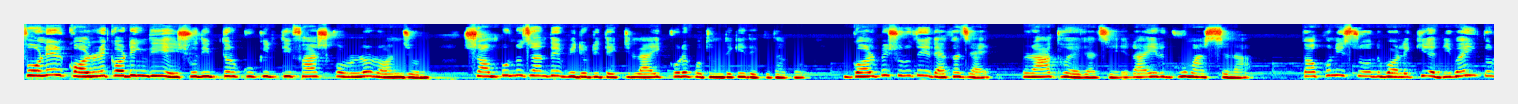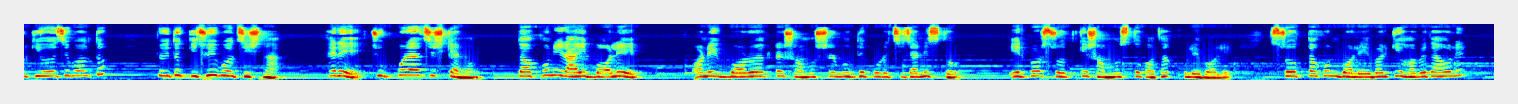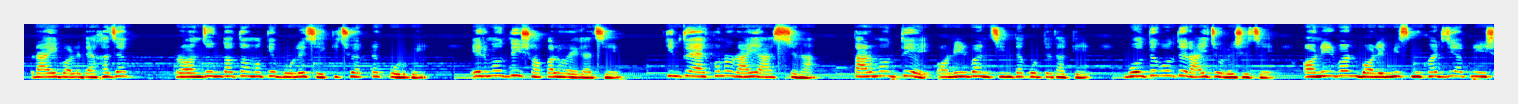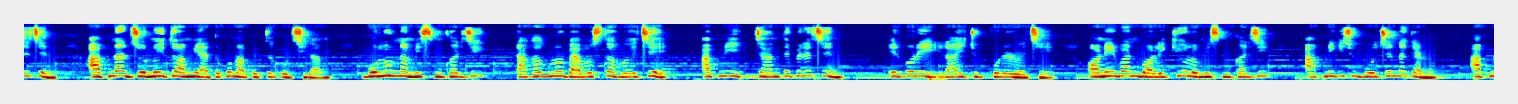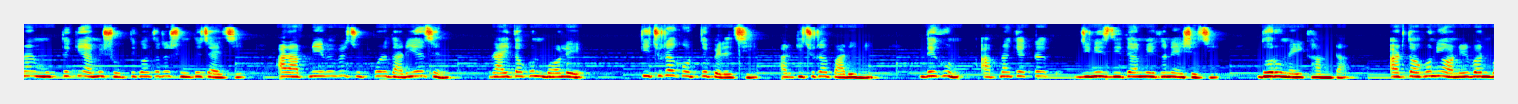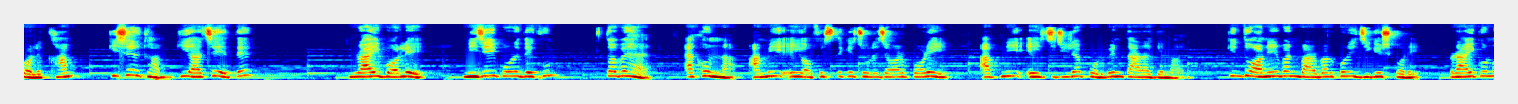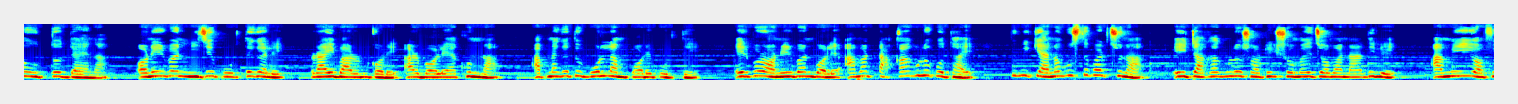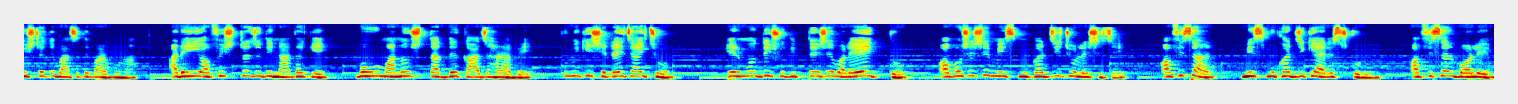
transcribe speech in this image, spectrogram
ফোনের call recording দিয়ে সুদীপ্তর কুকীর্তি ফাঁস করল রঞ্জন। সম্পূর্ণ জানতে ভিডিওটিতে একটি লাইক করে প্রথম থেকেই দেখতে থাকো। গল্পের শুরুতেই দেখা যায়, রাত হয়ে গেছে, রায়ের ঘুম আসছে না। তখনই স্রোত বলে, কিরে দিভাই, তোর কি হয়েছে বলতো? তুই তো কিছুই বলছিস না। হ্যাঁ রে, চুপ করে আছিস কেন? তখনই রাই বলে, অনেক বড় একটা সমস্যার মধ্যে পড়েছি, জানিস তো? এরপর স্রোতকে সমস্ত কথা খুলে বলে। স্রোত তখন বলে, এবার কি হবে তাহলে? রাই বলে, দেখা যাক, রঞ্জন দা তো আমাকে বলেছে কিছু একটা করবেই। এর মধ্যেই সকাল হয়ে গেছে। কিন্তু এখনও রাই আসছে না। তার মধ্যে অনির্বাণ চিন্তা করতে থাকে। বলতে বলতে রাই চলে এসেছে। অনির্বাণ বলে, মিস মুখার্জি, আপনি এসেছেন? আপনার জন্যই তো আমি এতক্ষণ অপেক্ষা করছিলাম। বলুন না, মিস মুখার্জি, টাকাগুলোর ব্যবস্থা হয়েছে? আপনি জানতে পেরেছেন? এরপরেই রাই চুপ করে রয়েছে। অনির্বাণ বলে, কি হলো, মিস মুখার্জি? আপনি কিছু বলছেন না কেন? আপনার মুখ থেকে আমি সত্যি কথাটা শুনতে চাইছি। আর আপনি এভাবে চুপ করে দাঁড়িয়ে আছেন? রাই তখন বলে, কিছুটা করতে পেরেছি, আর কিছুটা পারিনি। দেখুন, আপনাকে একটা জিনিস দিতে আমি এখানে এসেছি। ধরুন এই খামটা। আর তখনই অনির্বাণ বলে, খাম? কিসের খাম? কি আছে এতে? রাই বলে, নিজেই পড়ে দেখুন। তবে হ্যাঁ এখন না, আমি এই অফিস থেকে চলে যাওয়ার পরেই আপনি এই চিঠিটা পড়বেন তার আগে নয়। কিন্তু অনির্বাণ বারবার করে জিজ্ঞেস করে রাই কোনো উত্তর দেয় না। অনির্বাণ নিজে পড়তে গেলে রাই বারণ করে আর বলে, এখন না, আপনাকে তো বললাম পরে পড়তে। এরপর অনির্বাণ বলে, আমার টাকাগুলো কোথায়? তুমি কেন বুঝতে পারছ না? এই টাকাগুলো সঠিক সময়ে জমা না দিলে আমি এই অফিসটাকে বাঁচাতে পারব না। আর এই অফিসটা যদি না থাকে, বহু মানুষ তাদের কাজ হারাবে। তুমি কি সেটাই চাইছো? এর মধ্যেই সুদীপ্ত এসে বলে, এই তো, অবশেষে মিস মুখার্জি চলে এসেছে। অফিসার, মিস মুখার্জিকে অ্যারেস্ট করুন। অফিসার বলে,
